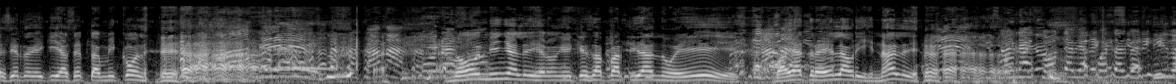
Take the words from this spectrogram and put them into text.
es cierto que aquí aceptan mi cole. No, niña, le dijeron, es que esa partida no es. Vaya a traer la original, le dijeron. Con razón te había puesto el vestido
